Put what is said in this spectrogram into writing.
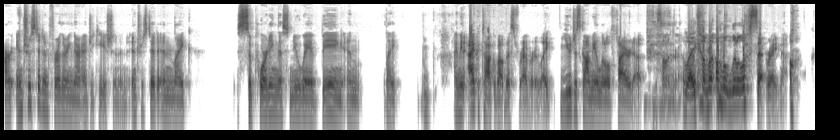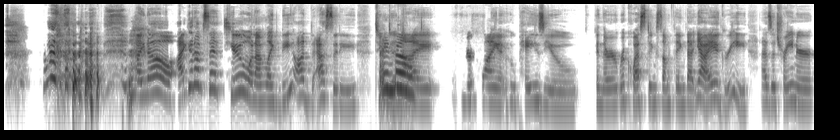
are interested in furthering their education and interested in like supporting this new way of being and like I mean, I could talk about this forever. Like, you just got me a little fired up, Cassandra. like, I'm a, I'm a little upset right now. I know. I get upset too when I'm like, the audacity to I deny your client who pays you and they're requesting something that, yeah, I agree. As a trainer,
